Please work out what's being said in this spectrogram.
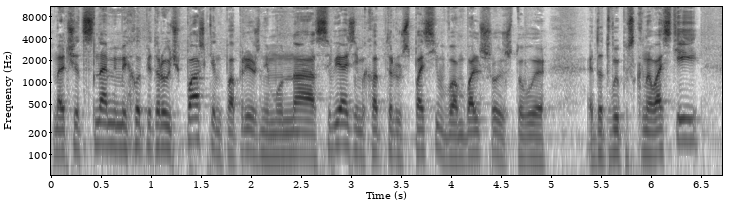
значит, с нами Михаил Петрович Пашкин по-прежнему на связи. Михаил Петрович, спасибо вам большое, что вы этот выпуск новостей э,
